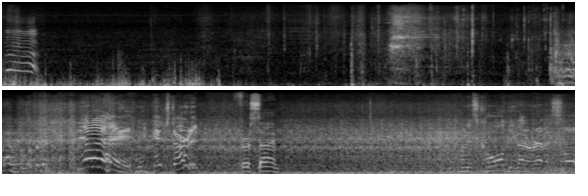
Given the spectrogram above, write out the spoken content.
that? Yay! It started. First time. When it's cold, you gotta rev it slow.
